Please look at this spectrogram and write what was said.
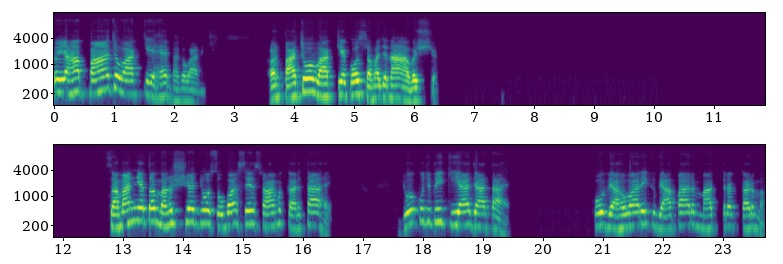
तो यहाँ पाँच वाक्य है भगवान की और पाँचों वाक्य को समझना आवश्यक। सामान्यतः मनुष्य जो सुबह से शाम करता है, जो कुछ भी किया जाता है, वो व्यावहारिक व्यापार मात्र, कर्म,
